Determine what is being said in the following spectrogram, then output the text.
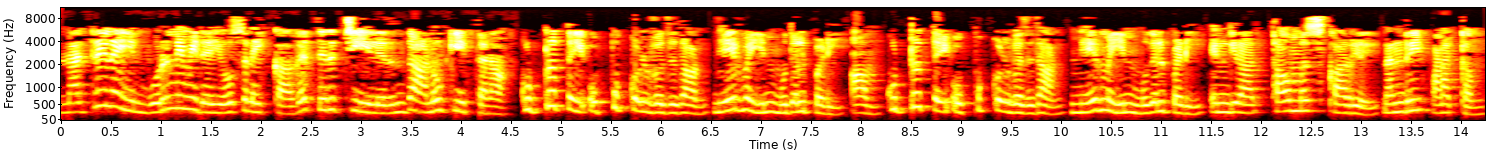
நற்றினையின் ஒரு நிமிட யோசனைக்காக திருச்சியிலிருந்து அணு கீர்த்தனா குற்றத்தை ஒப்புக்கொள்வதுதான் நேர்மையின் முதல் படி. ஆம் குற்றத்தை ஒப்புக்கொள்வதுதான் நேர்மையின் முதல் படி என்கிறார் தாமஸ் கார்லே. நன்றி வணக்கம்.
